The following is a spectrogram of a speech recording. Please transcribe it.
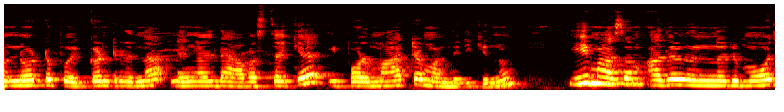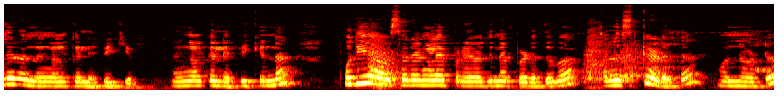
മുന്നോട്ട് പോയിക്കൊണ്ടിരുന്ന നിങ്ങളുടെ അവസ്ഥയ്ക്ക് ഇപ്പോൾ മാറ്റം വന്നിരിക്കുന്നു. ഈ മാസം അതിൽ നിന്നൊരു മോചനം നിങ്ങൾക്ക് ലഭിക്കും. നിങ്ങൾക്ക് ലഭിക്കുന്ന പുതിയ അവസരങ്ങളെ പ്രയോജനപ്പെടുത്തുക റിസ്ക് എടുത്ത് മുന്നോട്ട്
